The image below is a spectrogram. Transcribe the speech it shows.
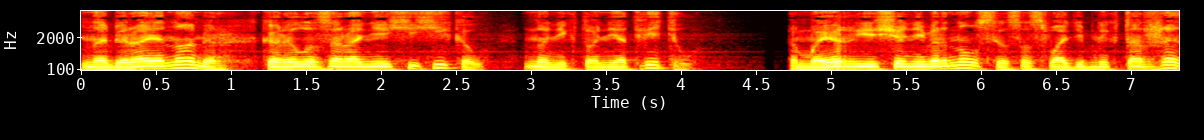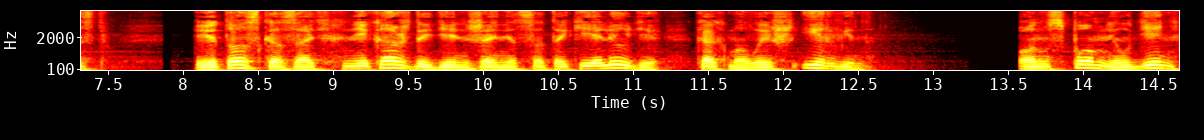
Набирая номер, Карелла заранее хихикал, но никто не ответил. Мэр еще не вернулся со свадебных торжеств. И то сказать, не каждый день женятся такие люди, как малыш Ирвин. Он вспомнил день,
